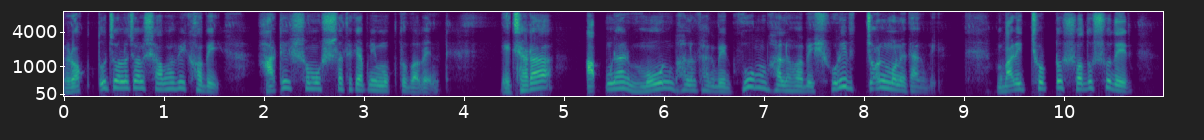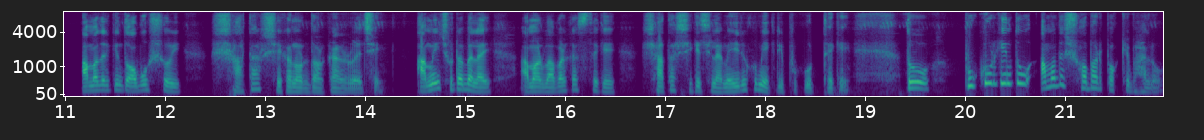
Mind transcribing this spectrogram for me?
রক্ত চলাচল স্বাভাবিক হবে, হার্টের সমস্যা থেকে আপনি মুক্ত পাবেন। এছাড়া আপনার মন ভালো থাকবে, ঘুম ভালো হবে, শরীর চনমনে থাকবে। বাড়ির ছোট্ট সদস্যদের আমাদের কিন্তু অবশ্যই সাঁতার শেখানোর দরকার রয়েছে। আমি ছোটোবেলায় আমার বাবার কাছ থেকে সাঁতার শিখেছিলাম, এইরকমই একটি পুকুর থেকে। তো পুকুর কিন্তু আমাদের সবার পক্ষে ভালো।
